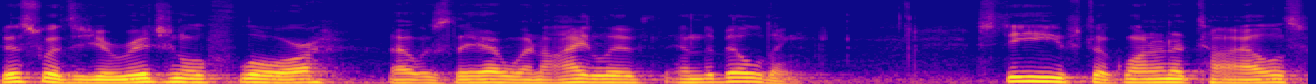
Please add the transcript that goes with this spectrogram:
This was the original floor that was there when I lived in the building. Steve took one of the tiles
